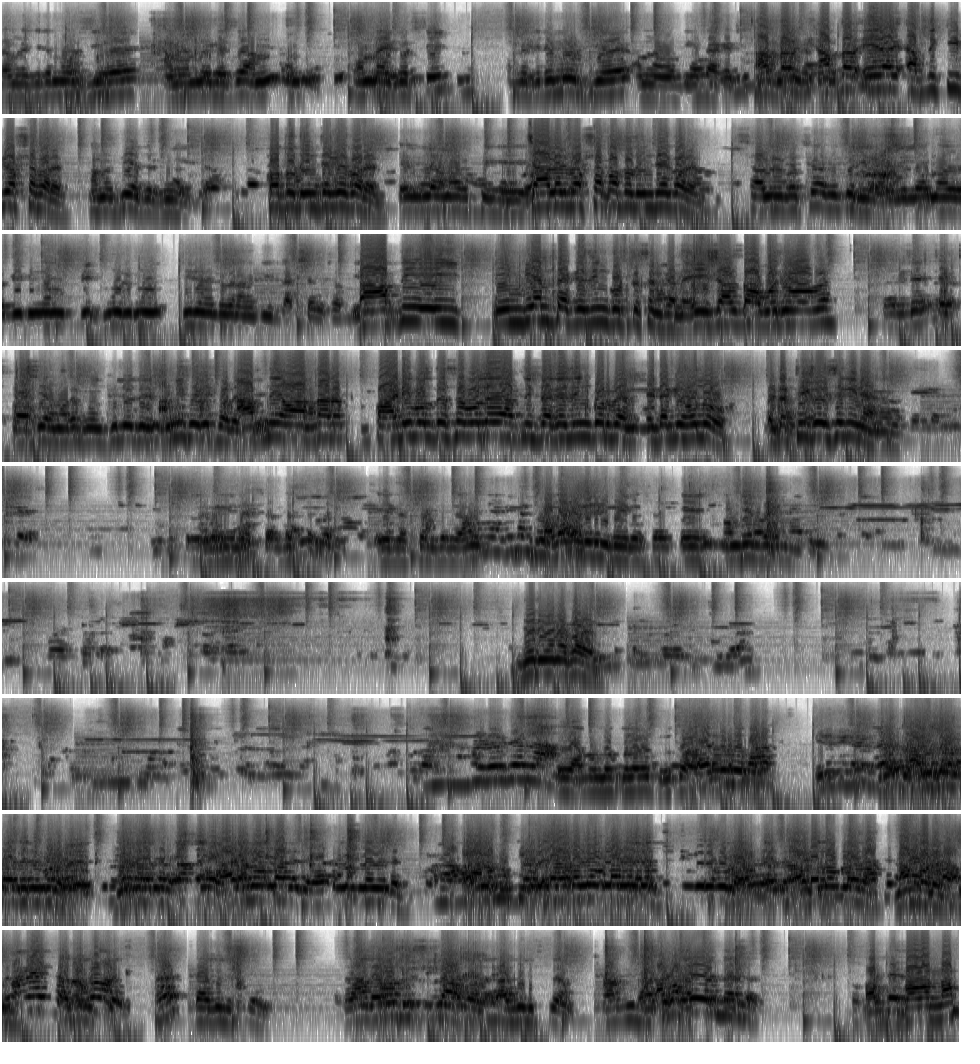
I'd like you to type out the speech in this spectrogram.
আমরা যেটা মর্জি হয় আমি আপনার কাছে আমি অন্যায় করছি। আমরা যেটা মর্জি হয় আমরা আমার দিকে টাকা দিচ্ছি। আপনার আপনার এর আপনি কি ব্যবসা করেন? আমার কতদিন থেকে করেন? এগুলো আমার চালের ব্যবসা কতদিন থেকে করেন? সালের বছর আমি করি আমার বিভিন্ন বি- মুড়ি মুড়ি বিরিয়ানি দোকান আমি দিই আমি সব আপনি এই ইন্ডিয়ান প্যাকেজিং করতেছেন কেন? এই চালটা অবৈধভাবে? আপনি আপনার পার্টি বলতেছে বলে আপনি প্যাকেজিং করবেন এটা কি হলো? এটা ঠিক হয়েছে কিনা? আমি এই এই আমার লোকগুলো দ্রুত বাবার নাম?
